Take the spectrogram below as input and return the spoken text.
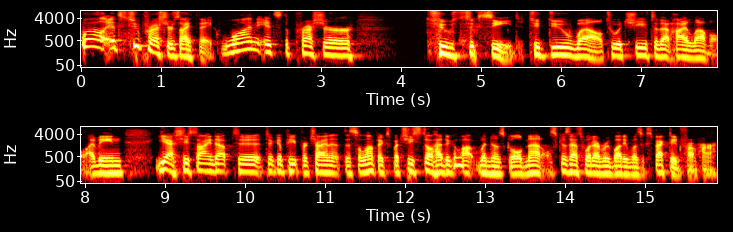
Well, it's two pressures, I think. One, it's the pressure to succeed, to do well, to achieve to that high level. I mean, yeah, she signed up to to compete for China at this Olympics, but she still had to go out and win those gold medals because that's what everybody was expecting from her.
